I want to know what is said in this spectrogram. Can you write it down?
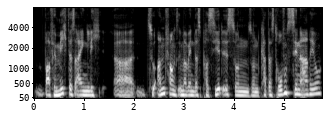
war für mich das eigentlich äh, zu Anfangs immer, wenn das passiert ist, so ein, so ein Katastrophenszenario,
